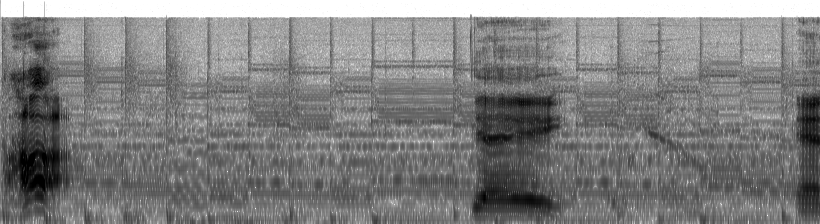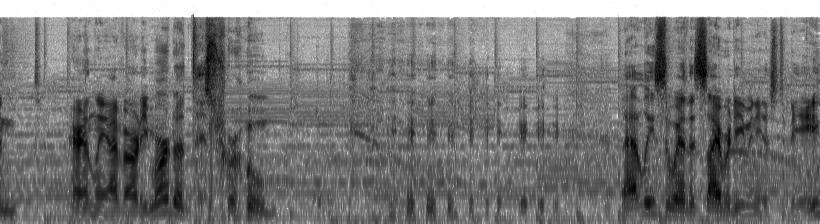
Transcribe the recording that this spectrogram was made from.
Haha! Yay! And apparently I've already murdered this room. that leads to where the Cyber Demon used to be.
